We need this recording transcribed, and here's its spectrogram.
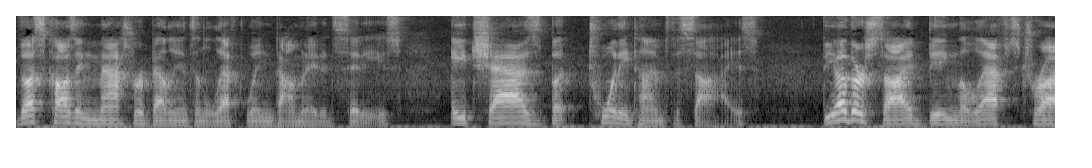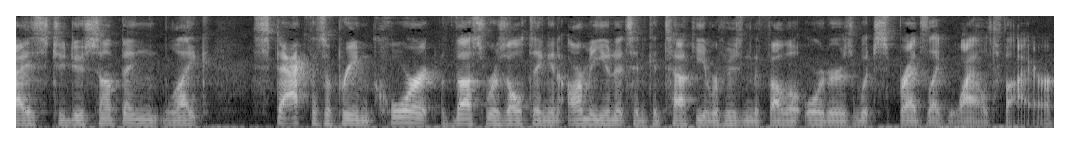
thus causing mass rebellions in left wing dominated cities. A Chaz, but 20 times the size. The other side, being the left, tries to do something like stack the Supreme Court, thus resulting in army units in Kentucky refusing to follow orders, which spreads like wildfire.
